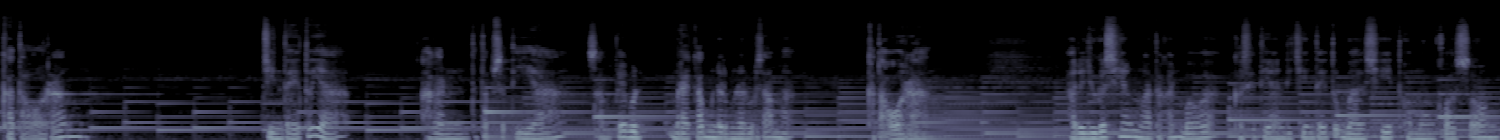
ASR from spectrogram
Kata orang, cinta itu ya akan tetap setia sampai mereka benar-benar bersama. Kata orang. Ada juga sih yang mengatakan bahwa kesetiaan di cinta itu bullshit, omong kosong.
